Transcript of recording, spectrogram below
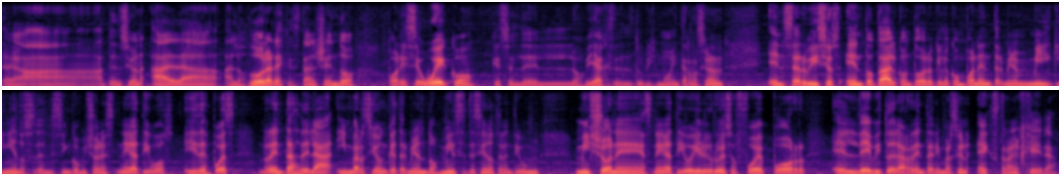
eh, atención a, la- a los dólares que se están yendo por ese hueco, que es el de los viajes del turismo internacional, en servicios en total, con todo lo que lo componen, terminó en 1.575 millones negativos, y después rentas de la inversión, que terminó en 2.731 millones negativos, y el grueso fue por el débito de la renta de la inversión extranjera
